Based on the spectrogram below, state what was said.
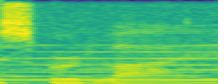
whispered lies.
